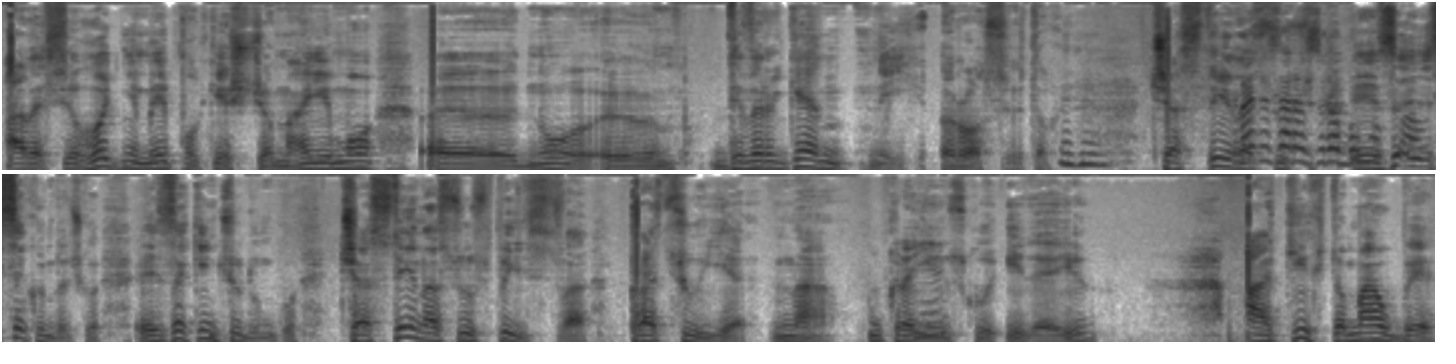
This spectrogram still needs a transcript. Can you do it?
Але сьогодні ми поки що маємо е, ну, е, дивергентний розвиток. Частина Давайте зараз зробимо Е, паузу. секундочку, е, закінчу думку. Частина суспільства працює на українську ідею, а ті, хто мав би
